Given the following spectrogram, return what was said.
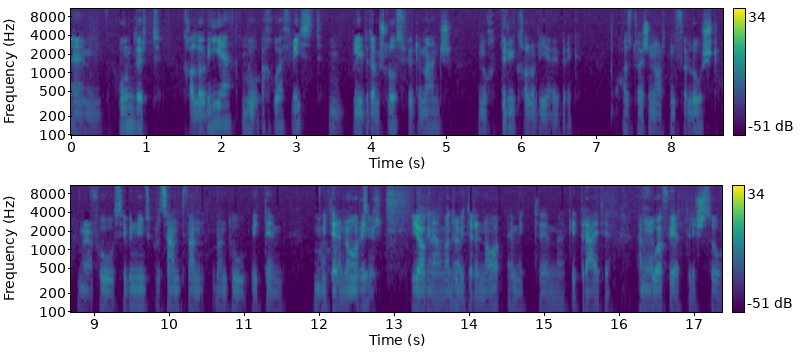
ähm, 100 Kalorien, die Mhm. eine Kuh frisst, Mhm. bleiben am Schluss für den Mensch noch 3 Kalorien übrig. Also du hast eine Art einen Verlust ja. von 97%, wenn, wenn du mit dem mit der Nahrung, ja genau, wenn du Ja. mit, der Na äh, mit dem Getreide eine Ja. Kuh fütterst, so.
